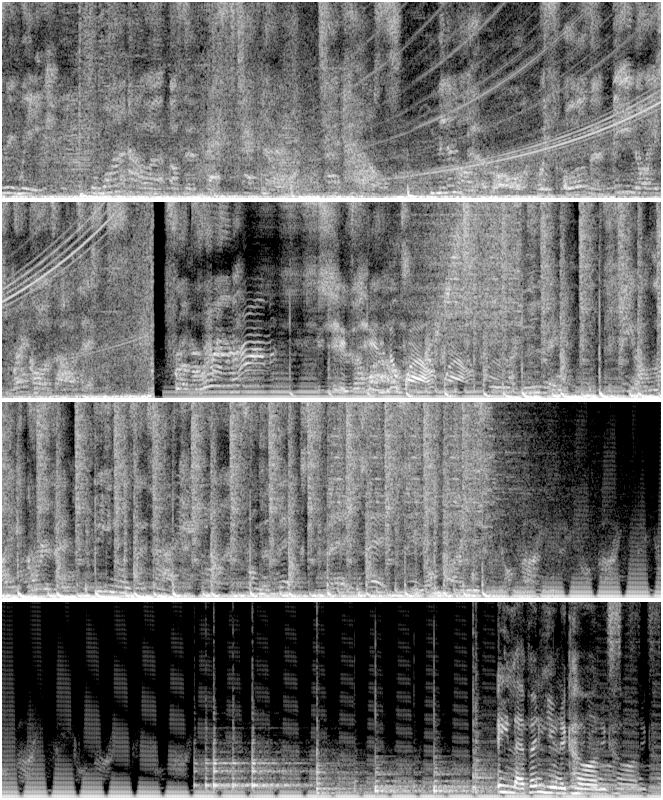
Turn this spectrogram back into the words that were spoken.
Every week, one hour of the best techno, tech house, minimal, with all the Beenoise Records artists. From Rome to the world. Mind. Eleven unicorns.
